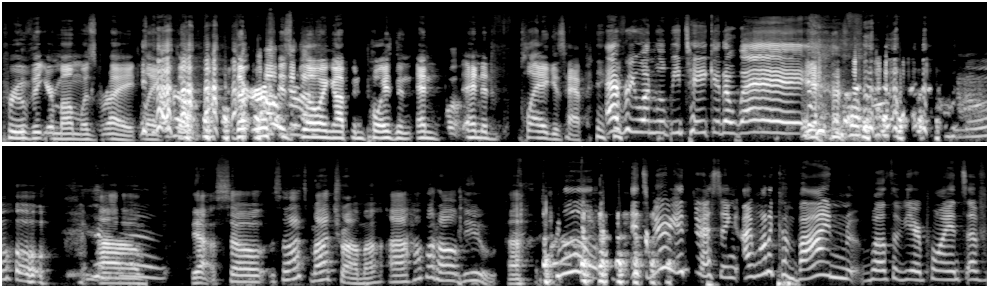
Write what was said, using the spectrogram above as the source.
prove that your mom was right. Like the, the earth Oh, is God. blowing up and poison and and a plague is happening. Everyone will be taken away. Yeah. no. Um, yeah, so so that's my trauma. Uh, how about all of you? Uh, Well, it's very interesting. I want to combine both of your points of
